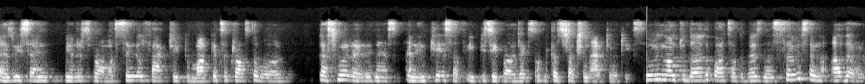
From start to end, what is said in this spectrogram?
as we send units from a single factory to markets across the world, customer readiness, and in case of EPC projects on construction activities. Moving on to the other parts of the business, service and other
